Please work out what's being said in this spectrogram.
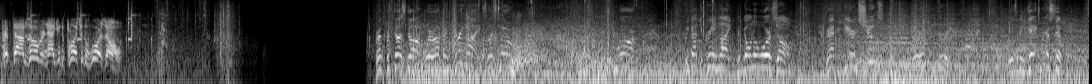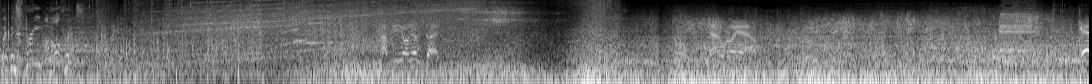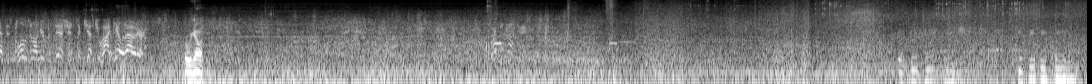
Prep time's over. You to the war zone. Prep for dust off. We're up in three mikes. Let's move. You are. We got the green light. You're going to the war zone. Grab your gear and shoot. We're up in three. Rules of engagement are simple. Weapons free on all threats. I'll see you on the other side. Battle Royale. Gas is closing on your position. Suggest you hightail it out of there. Where are we going? Marking contract. Supply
